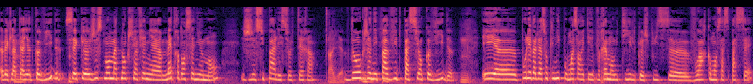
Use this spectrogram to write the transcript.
avec la hmm. période Covid. Hmm. C'est que justement maintenant que je suis infirmière, maître d'enseignement, je ne suis pas allée sur le terrain. Ah, Donc, je hmm. n'ai pas vu de patient Covid. Et euh, pour l'évaluation clinique, pour moi, ça aurait été vraiment utile que je puisse euh, voir comment ça se passait.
